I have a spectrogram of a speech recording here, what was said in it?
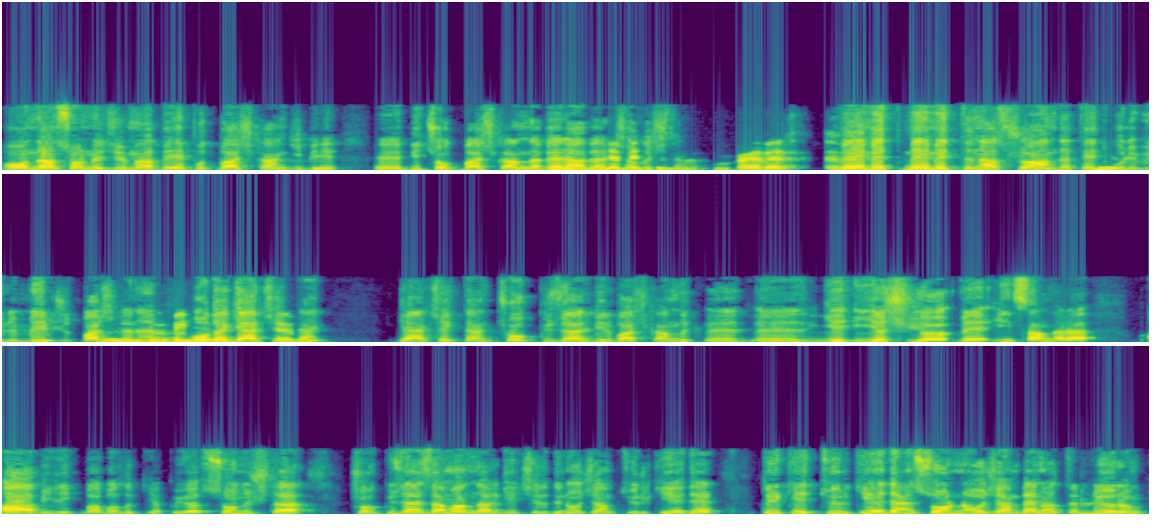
ondan sonracığıma Beyput Başkan gibi e, birçok başkanla beraber Mehmet çalıştın. Yılmaz, Evet. evet. Mehmet Mehmet Tınaz şu anda TED Evet. Kulübü'nün mevcut başkanı. Mehmet abi, O da gerçekten evet. Gerçekten çok güzel bir başkanlık e, e, yaşıyor ve insanlara abilik, babalık yapıyor. Sonuçta çok güzel zamanlar geçirdin hocam Türkiye'de. Peki Türkiye'den sonra hocam ben hatırlıyorum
